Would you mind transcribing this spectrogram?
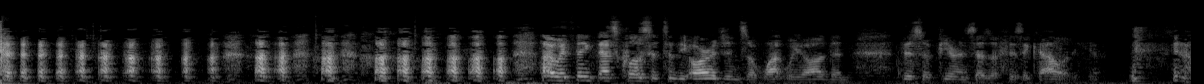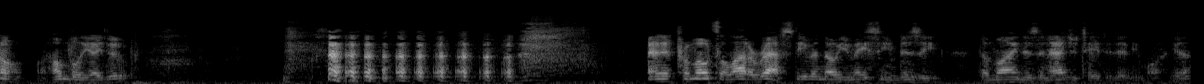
I would think that's closer to the origins of what we are than this appearance as a physicality. you know, humbly I do. and it promotes a lot of rest, even though you may seem busy. The mind isn't agitated anymore. Yeah,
